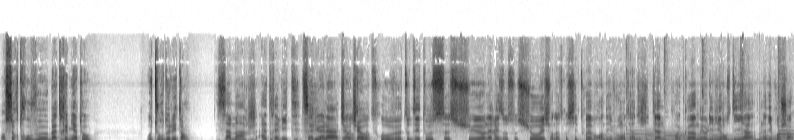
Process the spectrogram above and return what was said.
On se retrouve euh, bah, très bientôt autour de l'étang. Ça marche, à très vite. Salut Alain, ciao ciao. On se retrouve toutes et tous sur les réseaux sociaux et sur notre site web rendez-vous en terredigital.com. Et Olivier, on se dit à lundi prochain.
